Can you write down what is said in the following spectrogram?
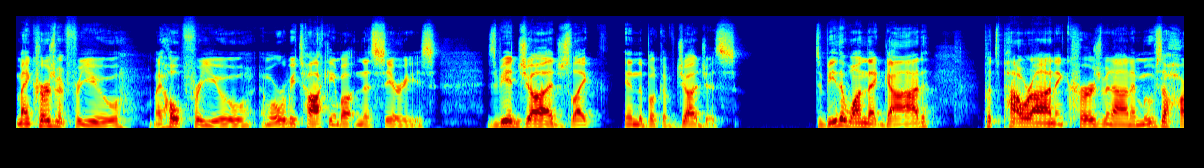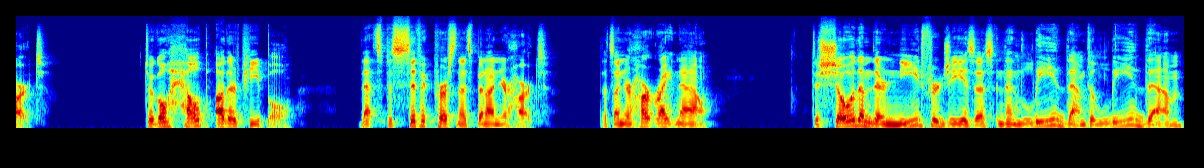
my encouragement for you, my hope for you, and what we'll be talking about in this series is to be a judge like in the book of Judges, to be the one that God puts power on, encouragement on, and moves a heart to go help other people, that specific person that's been on your heart, that's on your heart right now, to show them their need for Jesus and then lead them, to lead them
